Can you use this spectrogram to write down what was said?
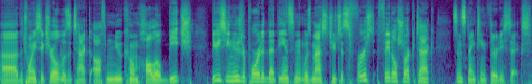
Uh, the 26 year old was attacked off Newcomb Hollow Beach. BBC News reported that the incident was Massachusetts' first fatal shark attack since 1936.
